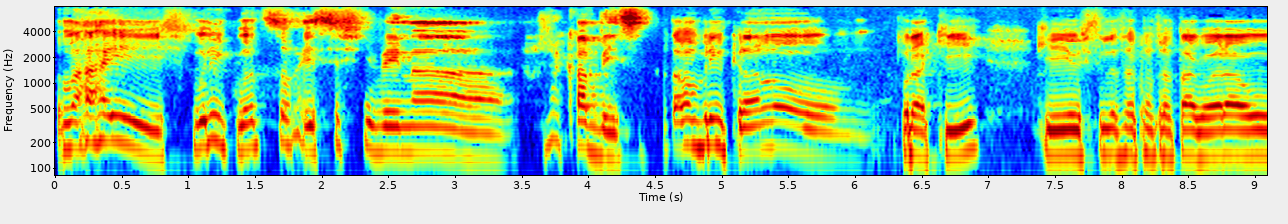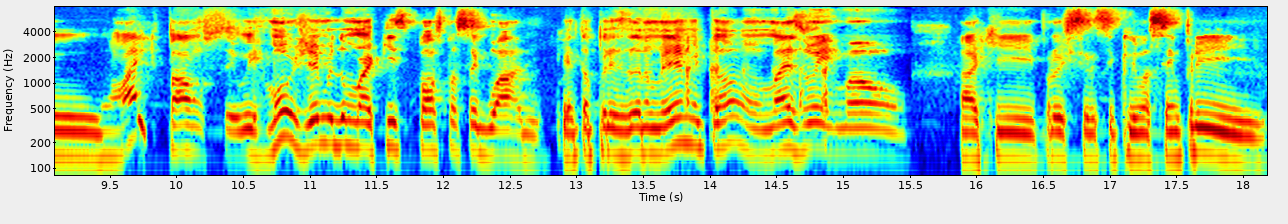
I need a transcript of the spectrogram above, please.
Mas, por enquanto, são esses que vêm na, na cabeça. Estavam brincando por aqui que o Steelers vai contratar agora o Mike Pounce, o irmão gêmeo do Marquis Pounce para ser guarda. Quem tá precisando mesmo, então, mais um irmão aqui para esse clima sempre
